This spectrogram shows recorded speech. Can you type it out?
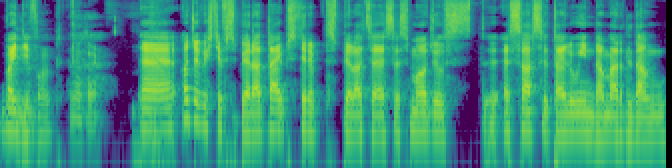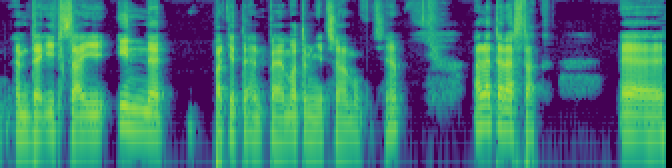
By Mhm. default. No tak. E, oczywiście wspiera TypeScript, wspiera CSS modules, SASy, Tailwinda, Markdown, MDX-a i inne pakiety NPM. O tym nie trzeba mówić, nie? Ale teraz tak. E,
